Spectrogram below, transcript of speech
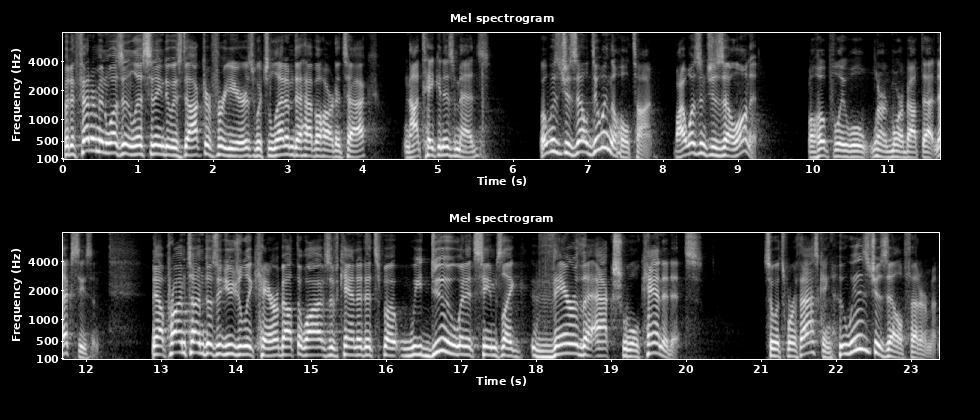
But if Fetterman wasn't listening to his doctor for years, which led him to have a heart attack, not taking his meds, what was Gisele doing the whole time? Why wasn't Gisele on it? Well, hopefully, we'll learn more about that next season. Now, primetime doesn't usually care about the wives of candidates, but we do when it seems like they're the actual candidates. So it's worth asking who is Gisele Fetterman?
